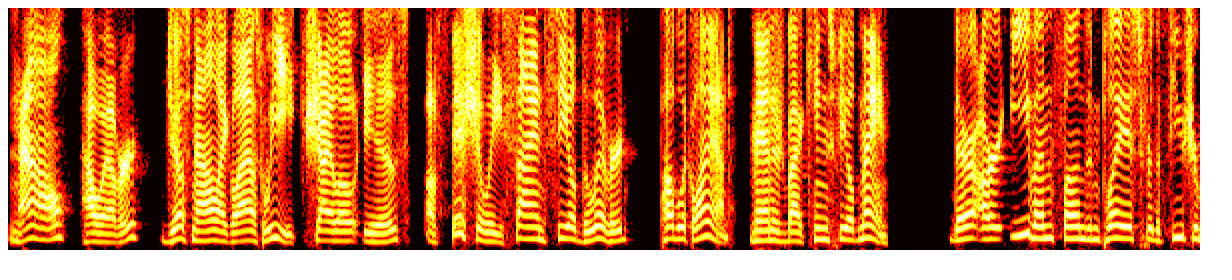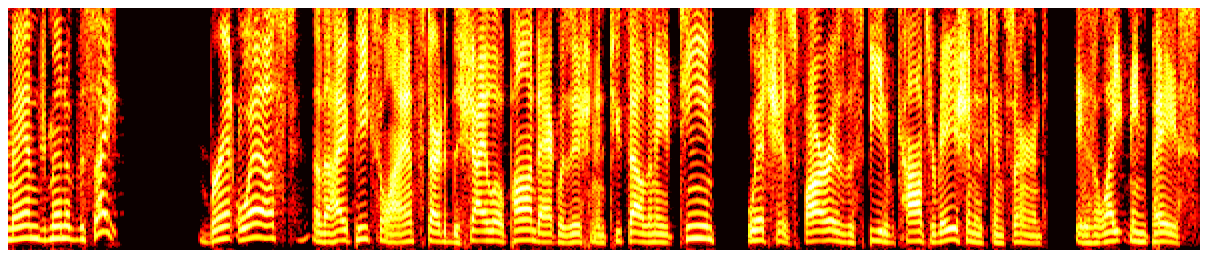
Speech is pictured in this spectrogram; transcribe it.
Now, however, just now, like last week, Shiloh is officially signed, sealed, delivered public land managed by Kingfield, Maine. There are even funds in place for the future management of the site. Brent West of the High Peaks Alliance started the Shiloh Pond acquisition in 2018, which, as far as the speed of conservation is concerned, is lightning pace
